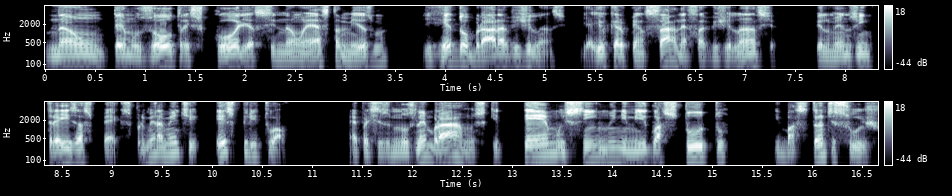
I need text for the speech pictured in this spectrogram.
não temos outra escolha senão esta mesma de redobrar a vigilância. E aí eu quero pensar nessa vigilância, pelo menos em três aspectos. Primeiramente, espiritual. É preciso nos lembrarmos que temos sim um inimigo astuto e bastante sujo.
